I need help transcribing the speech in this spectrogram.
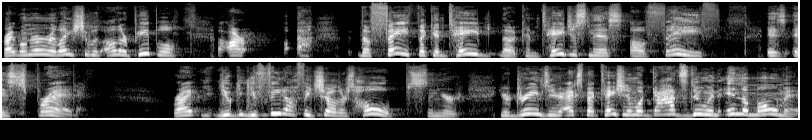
right? When we're in relationship with other people, our, uh, the faith, the, contag- the contagiousness of faith is, is spread, right? You, you feed off each other's hopes and your, your dreams and your expectation and what God's doing in the moment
